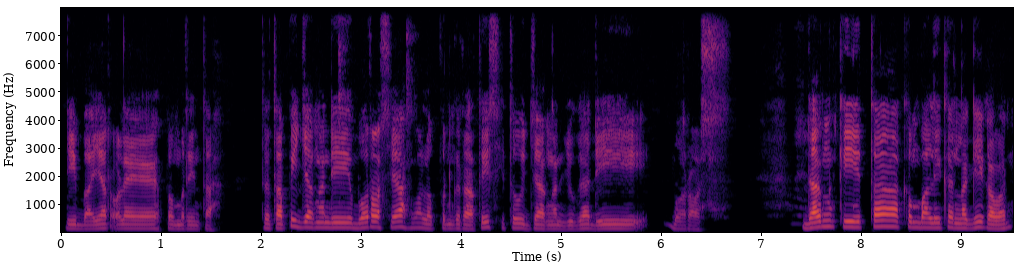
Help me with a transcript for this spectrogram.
dibayar oleh pemerintah. Tetapi jangan diboros ya walaupun gratis itu jangan juga diboros. Dan kita kembalikan lagi kawan.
